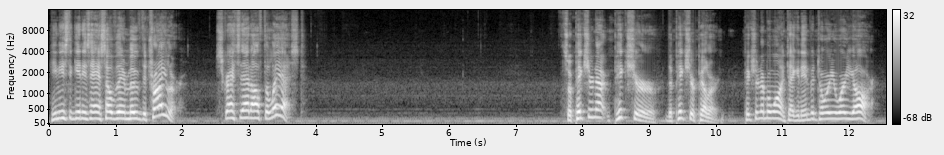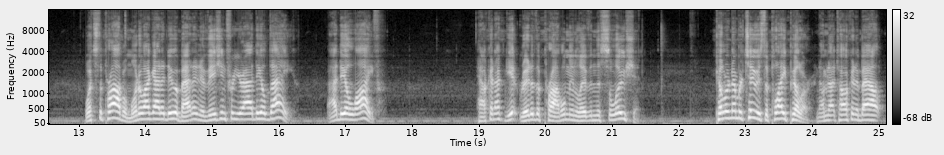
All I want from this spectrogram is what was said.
he needs to get his ass over there and move the trailer. Scratch that off the list. So picture picture the picture pillar. Picture number one, take an inventory of where you are. What's the problem? What do I got to do about it? And a vision for your ideal day, ideal life. How can I get rid of the problem and live in the solution? Pillar number two is the play pillar. And I'm not talking about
